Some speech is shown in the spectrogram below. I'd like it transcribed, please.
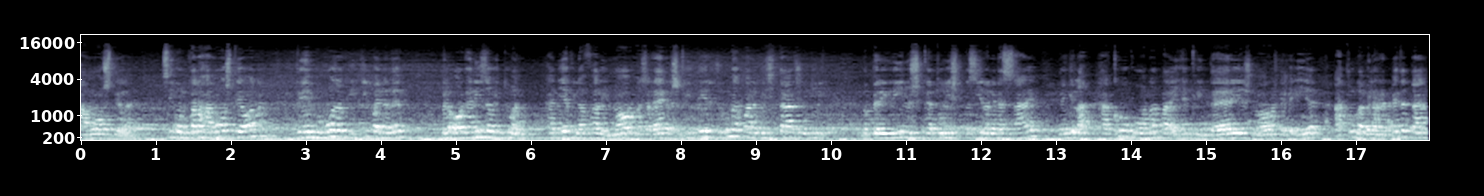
Ramos de lá. Segundo, quando Ramos de lá, tempo moza equipa da lei pela organiza itu an hadia vila fale normas regras critérios uma quando visitantes no peregrinos que turistas que se irá sai vem lá hakru gona vai em critérios normas que ia atu la bela repete tan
